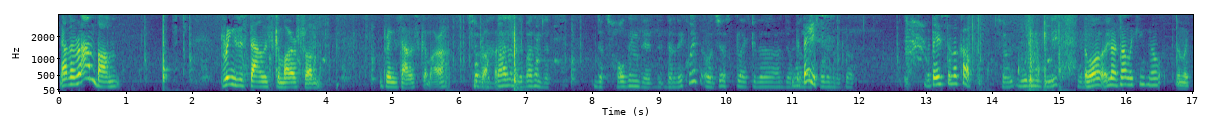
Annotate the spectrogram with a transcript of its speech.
Now the Rambam brings us down this Gemara from brings down this Gemara. So the Brachas. bottom, the bottom that's that's holding the, the, the liquid, or just like the the, one base. That's holding the base of a cup. So it wouldn't leak. Well, no, it's not leaking. No, it didn't leak.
